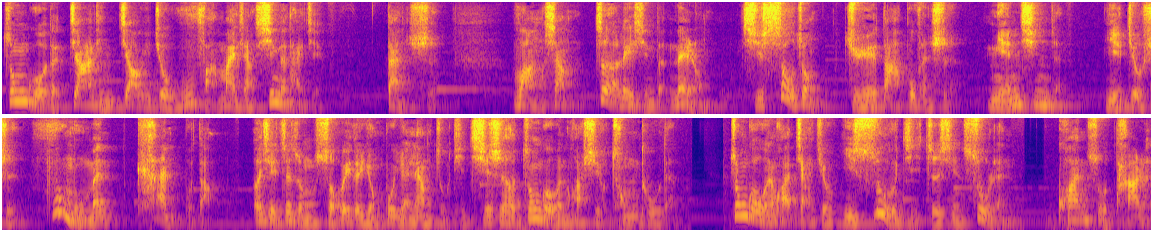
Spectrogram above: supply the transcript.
中国的家庭教育就无法迈向新的台阶。但是，网上这类型的内容，其受众绝大部分是年轻人，也就是父母们看不到，而且这种所谓的永不原谅的主题，其实和中国文化是有冲突的。中国文化讲究以恕己之心恕人。宽恕他人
